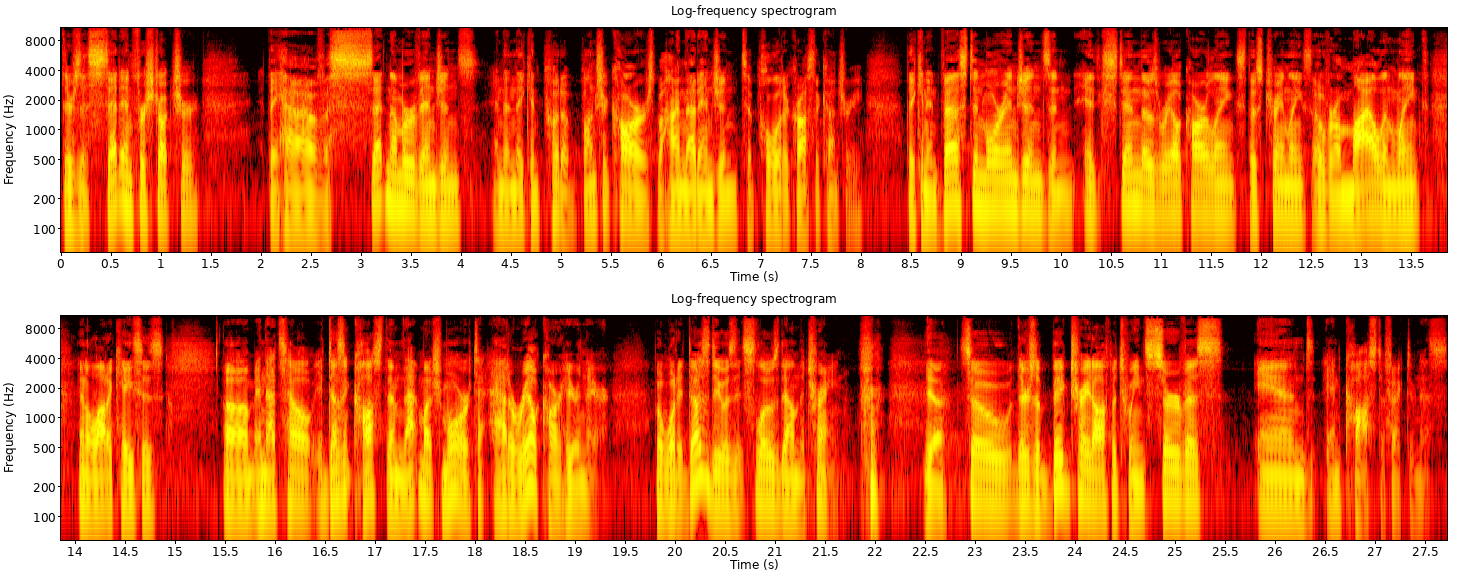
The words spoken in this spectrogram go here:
There's a set infrastructure. They have a set number of engines, and then they can put a bunch of cars behind that engine to pull it across the country. They can invest in more engines and extend those rail car links, those train links over a mile in length in a lot of cases. Um, and that's how it doesn't cost them that much more to add a rail car here and there. But what it does do is it slows down the train. Yeah. So there's a big trade off between service and and cost effectiveness.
